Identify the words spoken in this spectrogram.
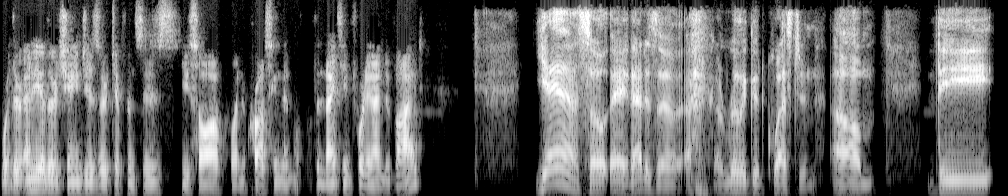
were there any other changes or differences you saw when crossing the, the 1949 divide? Yeah, so hey, that is a, a really good question. Um, the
